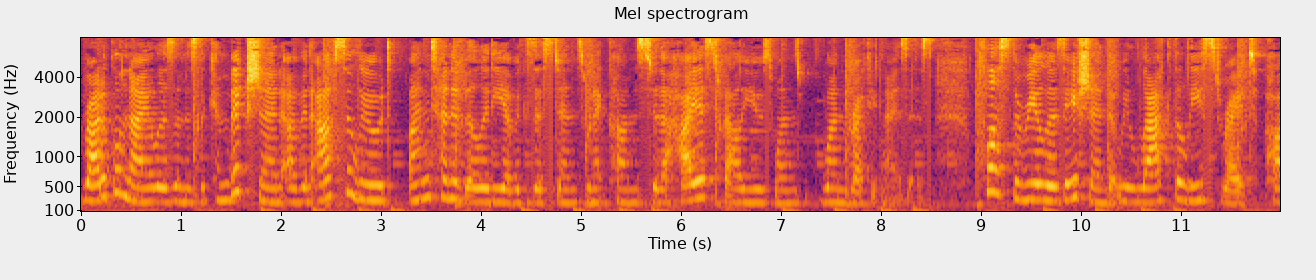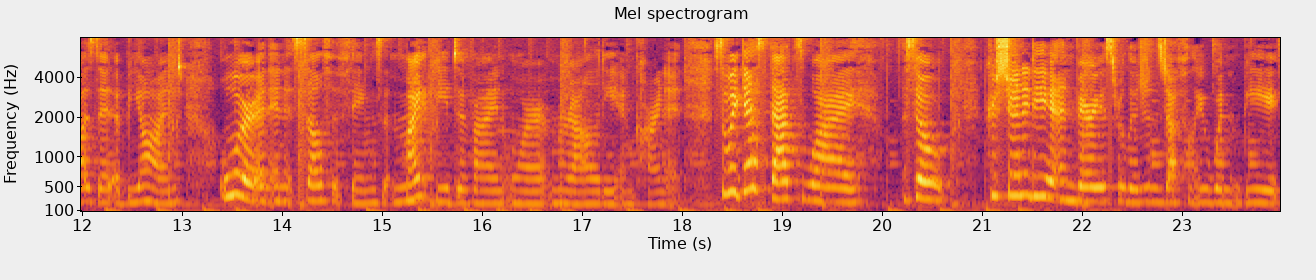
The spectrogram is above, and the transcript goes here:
Radical nihilism is the conviction of an absolute untenability of existence when it comes to the highest values one recognizes, plus the realization that we lack the least right to posit a beyond or an in itself of things that might be divine or morality incarnate. So I guess that's why. So Christianity and various religions definitely wouldn't be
